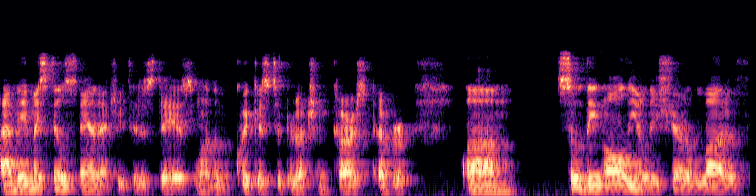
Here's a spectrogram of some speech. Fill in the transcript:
I mean, it still stand actually to this day as one of the quickest to production cars ever. Um, so they all, you know, they share a lot of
